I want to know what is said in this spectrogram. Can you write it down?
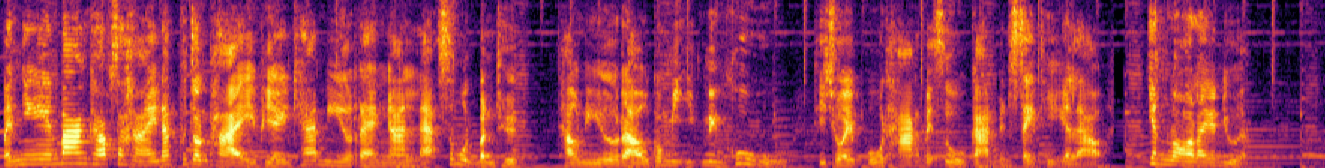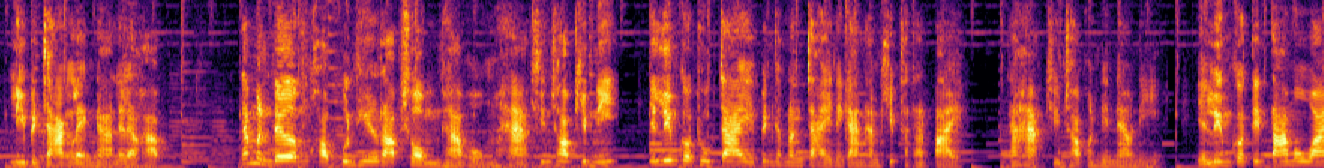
เป็นยังไงบ้างครับสหายนักผจญภัย เพียงแค่มีแรงงานและสมุดบันทึก เท่านี้เราก็มีอีกหนึ่งคู่หู ที่ช่วยปูทางไปสู่การเป็นเศรษฐีกันแล้ว ยังรออะไรกันอยู่รีบไปจ้างแรงงานได้แล้วครับและเหมือนเดิมขอบคุณที่รับชมครับผมหากชื่นชอบคลิปนี้ อย่าลืมกดถูกใจเป็นกำลังใจในการทำคลิปถัดๆไป ถ้าหากชื่นชอบคอนเทนต์แนวนี้ อย่าลืมกดติดตามเอาไว้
